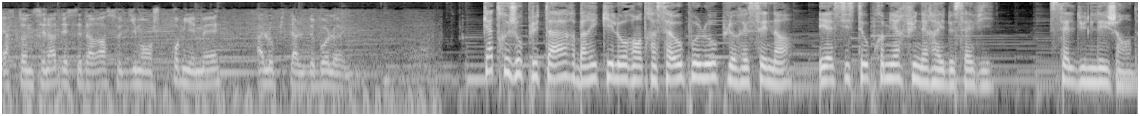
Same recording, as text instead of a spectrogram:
Ayrton Senna décédera ce dimanche 1er mai à l'hôpital de Bologne. Quatre jours plus tard, Barrichello rentre à Sao Paulo pleurer Senna et assister aux premières funérailles de sa vie, celle d'une légende.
